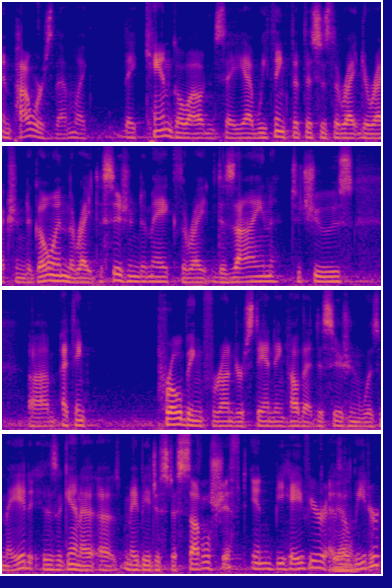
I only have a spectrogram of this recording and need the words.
empowers them. Like they can go out and say, yeah, we think that this is the right direction to go in, the right decision to make, the right design to choose. Um, I think probing for understanding how that decision was made is again a, a, maybe just a subtle shift in behavior as Yeah. a leader,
